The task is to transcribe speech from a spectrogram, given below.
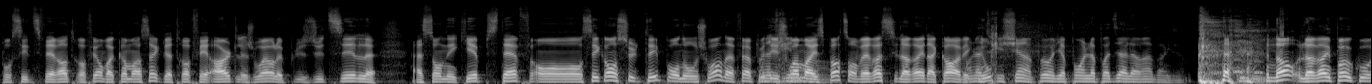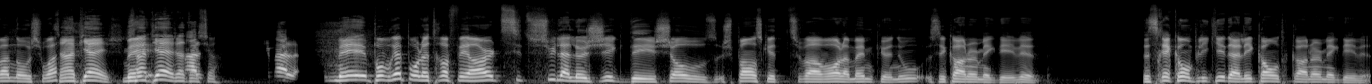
pour ces différents trophées. On va commencer avec le trophée Hart, le joueur le plus utile à son équipe. Steph, on s'est consulté pour nos choix. On a fait un peu des choix MySports. On verra si Laurent est d'accord avec nous. On a triché un peu. On ne l'a pas dit à Laurent, par exemple. non, Laurent n'est pas au courant de nos choix. C'est un piège. C'est un piège, attention. Mal. Mais pour vrai, pour le trophée Hart, si tu suis la logique des choses, je pense que tu vas avoir le même que nous, c'est Connor McDavid. Ce serait compliqué d'aller contre Connor McDavid.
